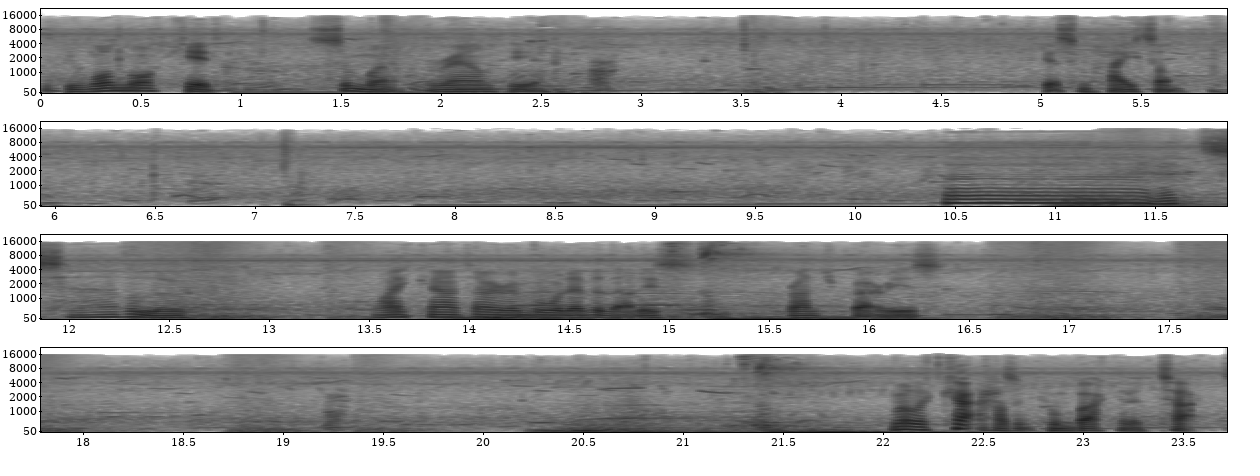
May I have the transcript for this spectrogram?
There'd be one more kid somewhere around here. Get some height on. Uh, let's have a look. Why can't I remember whatever that is? Branch barriers. Well, the cat hasn't come back and attacked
